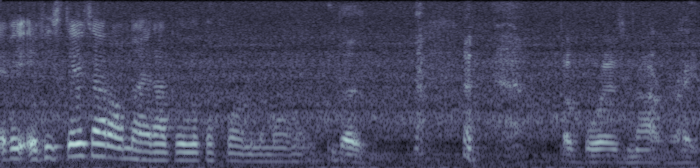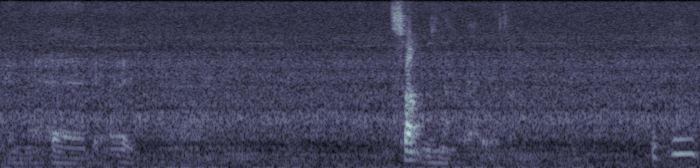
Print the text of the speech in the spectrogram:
If he, if he stays out all night, I'll go looking for him in the morning. The the boy is not right in the head. I, something's not right with him.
